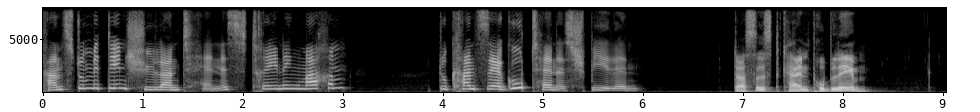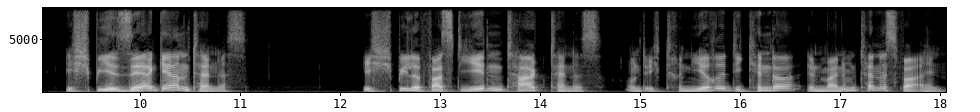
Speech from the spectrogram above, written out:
Kannst du mit den Schülern Tennistraining machen? Du kannst sehr gut Tennis spielen. Das ist kein Problem. Ich spiele sehr gern Tennis. Ich spiele fast jeden Tag Tennis und ich trainiere die Kinder in meinem Tennisverein.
